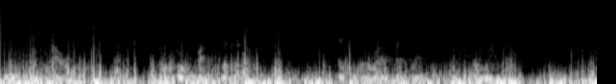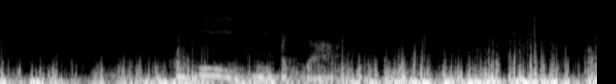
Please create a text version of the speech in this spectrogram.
ชีวิตของเรา ไปสู่ความเจริญท่านเรียกว่าปัญญาเป็นแสงสว่าง คนที่มีปัญญา กับ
